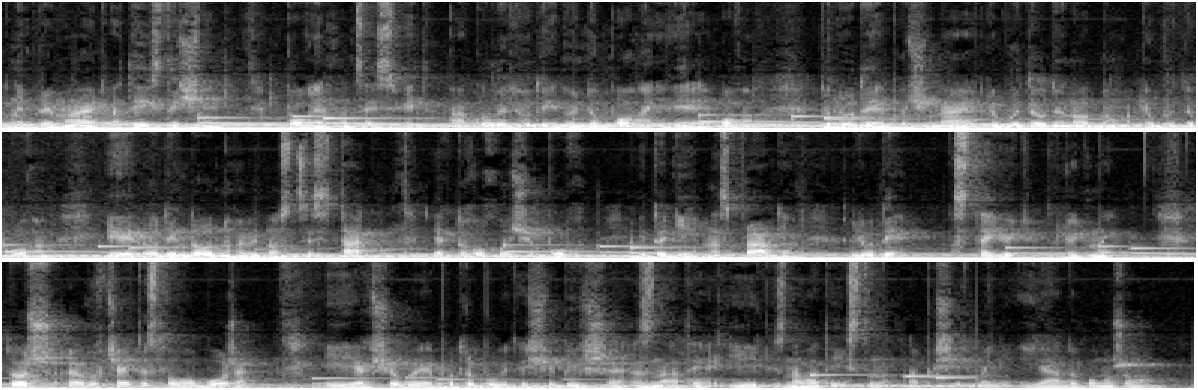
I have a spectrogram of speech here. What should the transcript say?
вони приймають атеїстичний погляд на цей світ. А коли люди йдуть до Бога і вірять в Бога, то люди починають любити один одного, любити Бога, і один до одного відноситися так, як того хоче Бог. І тоді насправді люди стають людьми. Тож е, вивчайте Слово Боже, і якщо ви потребуєте ще більше знати і пізнавати істину, напишіть мені, і я допоможу вам.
